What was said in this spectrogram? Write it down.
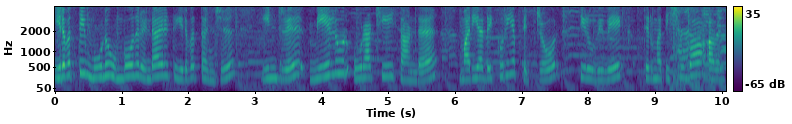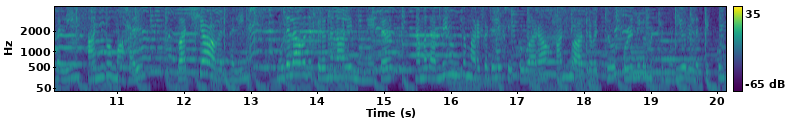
இருபத்தி மூணு ஒம்பது ரெண்டாயிரத்தி இருபத்தஞ்சு இன்று மேலூர் ஊராட்சியை சார்ந்த மரியாதைக்குரிய பெற்றோர் திரு விவேக் திருமதி சுபா அவர்களின் அன்பு மகள் வர்ஷா அவர்களின் முதலாவது பிறந்த நாளை முன்னிட்டு நமது அன்பின் வம்சம் அறக்கட்டளை சேர்க்குவாரா அன்பு ஆதரவற்றோர் குழந்தைகள் மற்றும் முதியோர் இல்லத்திற்கும்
